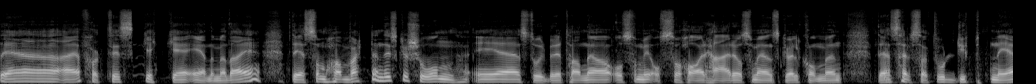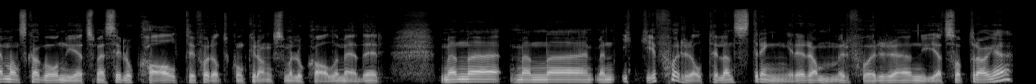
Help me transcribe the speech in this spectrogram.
det er jeg faktisk ikke enig med deg i. Det som har vært en diskusjon i Storbritannia, og som vi også har her, og som jeg ønsker velkommen, det er selvsagt hvor dypt ned man skal gå nyhetsmessig lokalt i forhold til konkurranse med lokale medier. Men, eh, men, eh, men ikke i forhold til en strengere rammer for eh, nyhetsoppdraget.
